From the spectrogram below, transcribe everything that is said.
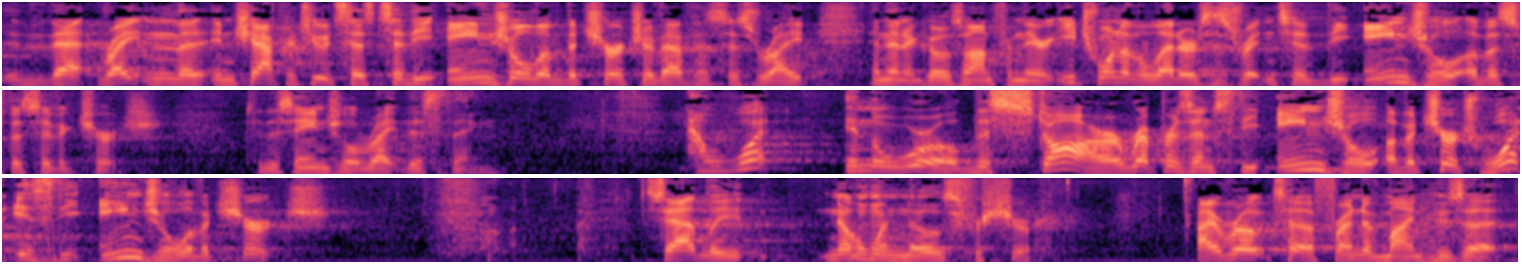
That right in, the, in chapter 2, it says, To the angel of the church of Ephesus, write. And then it goes on from there. Each one of the letters is written to the angel of a specific church. To this angel, write this thing. Now, what in the world? This star represents the angel of a church. What is the angel of a church? Sadly, no one knows for sure. I wrote to a friend of mine who's a,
